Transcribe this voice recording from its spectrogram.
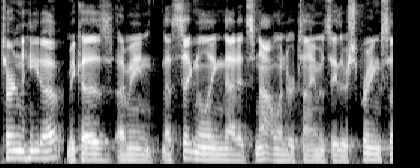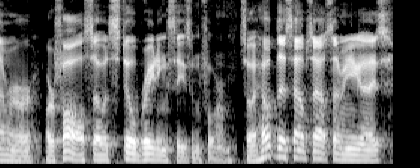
turn the heat up because, I mean, that's signaling that it's not winter time. It's either spring, summer, or, or fall, so it's still breeding season for them. So I hope this helps out some of you guys.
